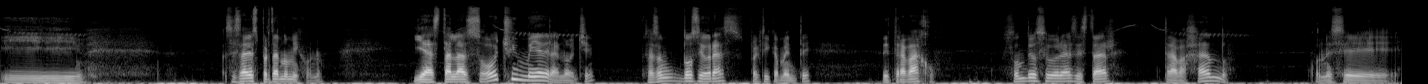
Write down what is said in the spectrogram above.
y se está despertando mi hijo, ¿no? Y hasta las 8 y media de la noche, o sea, son 12 horas prácticamente de trabajo. Son 12 horas de estar trabajando con ese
